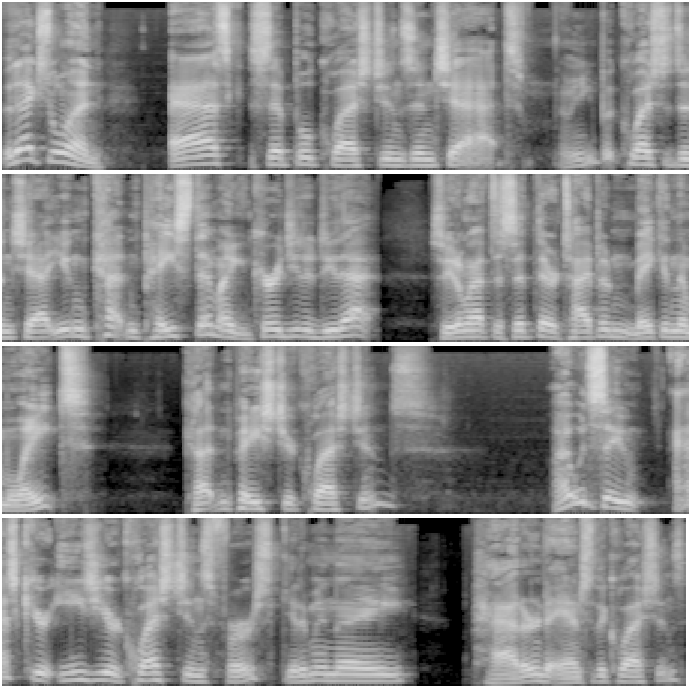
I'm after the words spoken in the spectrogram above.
The next one, ask simple questions in chat. I mean, you put questions in chat, you can cut and paste them. I encourage you to do that. So you don't have to sit there typing, making them wait. Cut and paste your questions. I would say ask your easier questions first, get them in a pattern to answer the questions.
